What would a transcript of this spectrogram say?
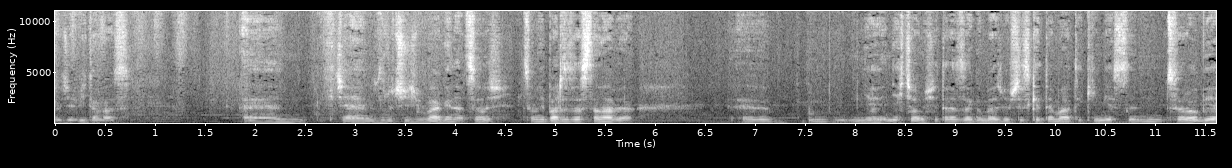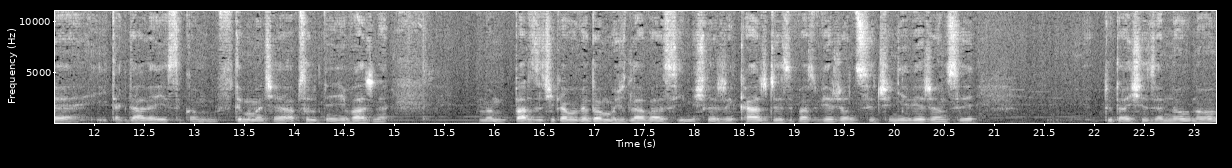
ludzie, witam Was. Em, Chciałem zwrócić uwagę na coś, co mnie bardzo zastanawia. Em, Nie, nie chciałbym się teraz zagłębiać we wszystkie tematy, kim jestem, co robię i tak dalej. Jest tylko w tym momencie absolutnie nieważne. Mam bardzo ciekawą wiadomość dla Was i myślę, że każdy z Was, wierzący czy niewierzący, tutaj się ze mną no,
